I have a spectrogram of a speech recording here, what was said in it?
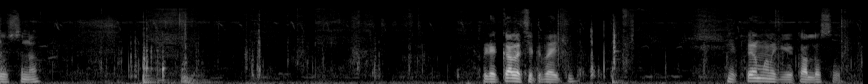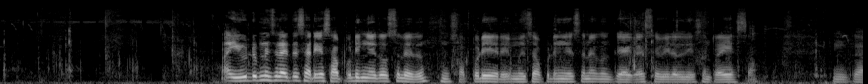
చూస్తున్నా. ఇప్పుడు ఎక్కాల చెట్టు పైకి? ఎక్కితే మనకి కళ్ళు వస్తుంది ఆ యూట్యూబ్ నుంచి అయితే సరిగా సపోర్టింగ్ అయితే వస్తలేదు. మీరు సపోర్ట్ చేయరు. మీరు సపోర్టింగ్ చేస్తేనే ఇంకా ఎగేస్తే వీడియోలు చేసి ట్రై చేస్తాం. ఇంకా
